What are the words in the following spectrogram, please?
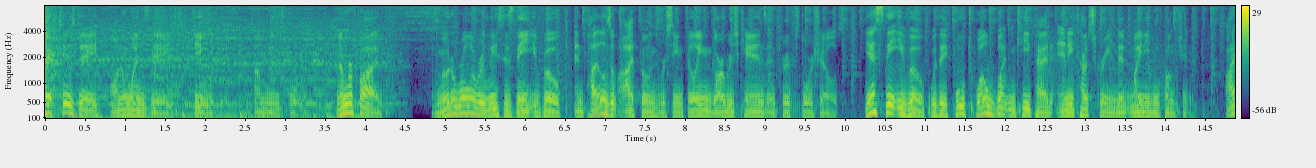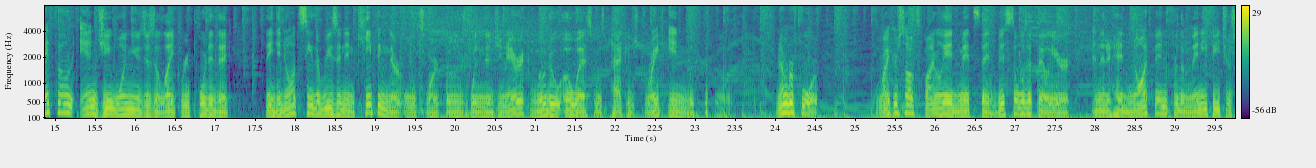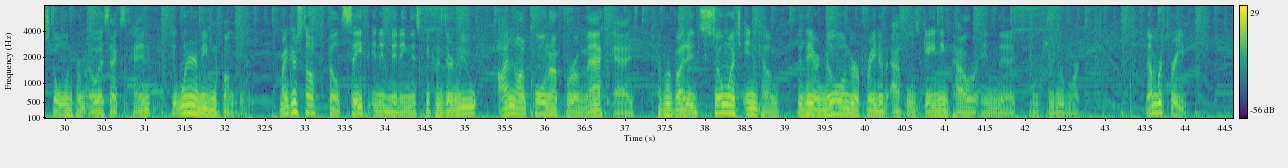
Tuesday on a Wednesday, deal with it. I'm Williams 4. Number 5. Motorola releases the Evoke, and piles of iPhones were seen filling garbage cans and thrift store shelves. Yes, the Evoke, with a full 12-button keypad and a touchscreen that might even function. iPhone and G1 users alike reported that they did not see the reason in keeping their old smartphones when the generic Moto OS was packaged right in with the phone. Number 4. Microsoft finally admits that Vista was a failure and that it had not been for the many features stolen from OS X 10, it wouldn't have even functioned. Microsoft felt safe in admitting this because their new I'm not cool enough for a Mac ads have provided so much income that they are no longer afraid of Apple's gaining power in the computer market. Number 3.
